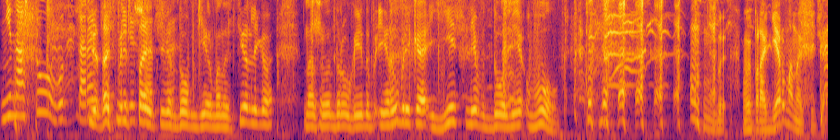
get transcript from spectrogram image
ни на что вот Нет, старайтесь дайте не представить решаться. себе дом Германа Стерлигова, нашего друга, и, и рубрика «Есть ли в доме волк?». Вы про Германа сейчас?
